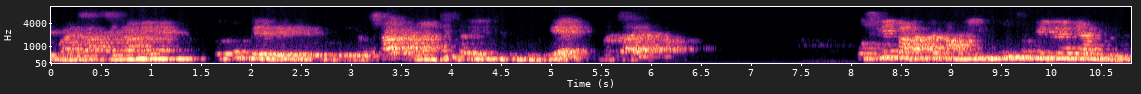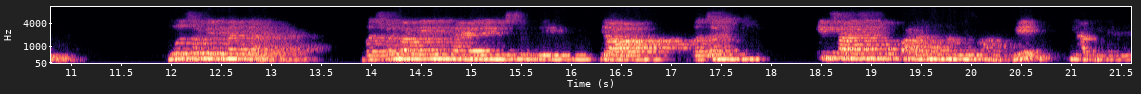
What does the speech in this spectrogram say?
तुम्हारे साथ सेना में है। तो तुम मेरे बेटे की रक्षा करना जिस से तुम मुझे बचाया था। उसने कहा था कहानी मूल संवेदना क्या है मूल संवेदना क्या है? बचपन का प्रेम दिखाया है निश्चित प्रेम त्याग, वचन, इन सारी चीज़ों का पालन करने कहानी में किया गया है।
